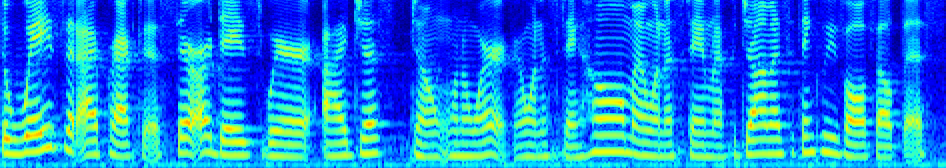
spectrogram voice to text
the ways that I practice, there are days where I just don't want to work. I want to stay home. I want to stay in my pajamas. I think we've all felt this.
